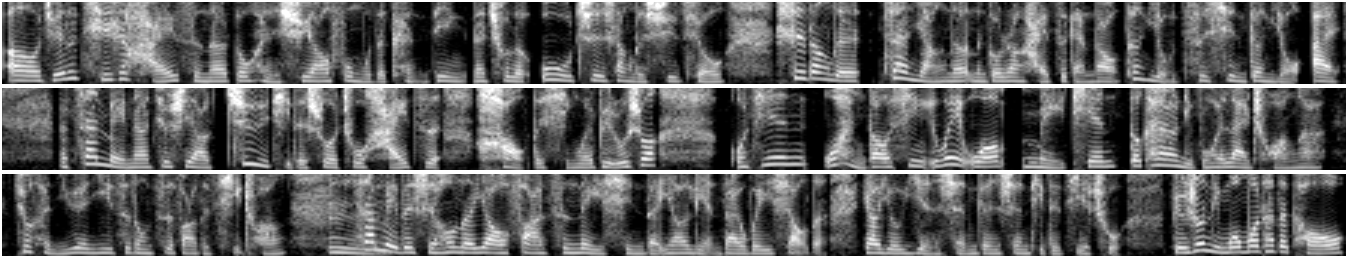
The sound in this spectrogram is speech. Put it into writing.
呃，我觉得其实孩子呢都很需要父母的肯定。那除了物质上的需求，适当的赞扬呢，能够让孩子感到更有自信、更有爱。那赞美呢，就是要具体的说出孩子好的行为。比如说，我今天我很高兴，因为我每天都看到你不会赖床啊，就很愿意自动自发的起床。嗯，赞美的时候呢，要发自内心的，要脸带微笑的，要有眼神跟身体的接触。比如说，你摸摸他的头，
